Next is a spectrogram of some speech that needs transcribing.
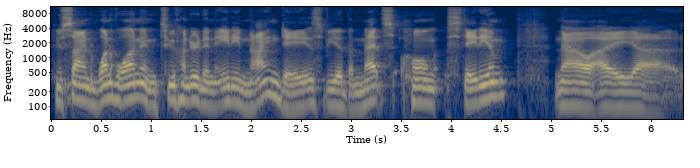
who signed one of one in 289 days via the Mets home stadium. Now, I uh,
